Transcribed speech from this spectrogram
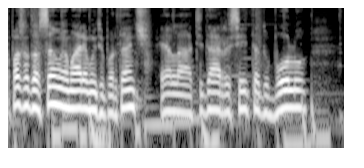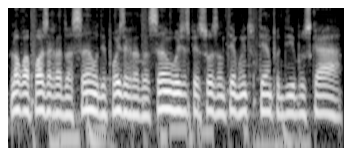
A pós-graduação é uma área muito importante, ela te dá a receita do bolo logo após a graduação ou depois da graduação. Hoje as pessoas não têm muito tempo de buscar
